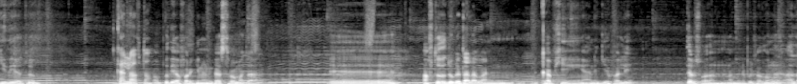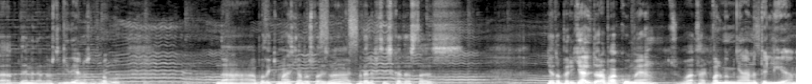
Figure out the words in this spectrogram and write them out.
κηδεία του. Καλό αυτό. Από διάφορα κοινωνικά στρώματα. Ε, αυτό δεν το κατάλαβαν κάποιοι ανεγκέφαλοι. Τέλος πάντων να μην επεκταθούμε, αλλά δεν είναι δυνατόν στην κηδεία ενός ανθρώπου να αποδοκιμάσεις και να προσπαθείς να εκμεταλλευτείς τις κατάσταση. Για το περιγιάλι τώρα που ακούμε, θα βάλουμε μια ανωτελεία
